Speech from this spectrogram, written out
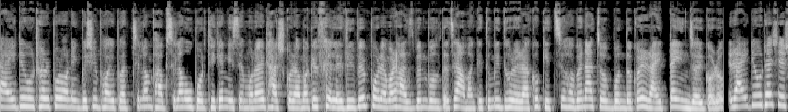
রাইডে ওঠার পর অনেক বেশি ভয় পাচ্ছিলাম। ভাবছিলাম উপর থেকে নিচে মনে হয় ঠাস করে আমাকে ফেলে দিবে। পরে আমার হাজবেন্ড বলতেছে, আমাকে তুমি ধরে রাখো, কিচ্ছু হবে না, চোখ বন্ধ করে রাইডটা এনজয় করো। রাইডে ওঠা শেষ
